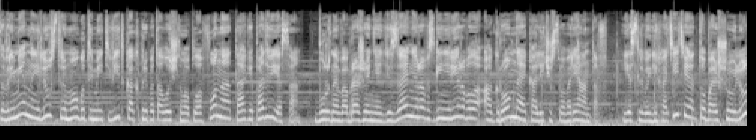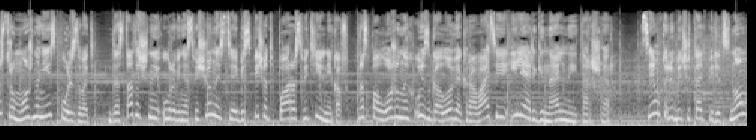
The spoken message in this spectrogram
Современные люстры могут иметь вид как припотолочного плафона, так и подвеса. Бурное воображение дизайнеров сгенерировало огромное количество вариантов. Если вы не хотите, то большую люстру можно не использовать. Достаточный уровень освещенности обеспечат пара светильников, расположенных у изголовья кровати или оригинальный торшер. Тем, кто любит читать перед сном,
